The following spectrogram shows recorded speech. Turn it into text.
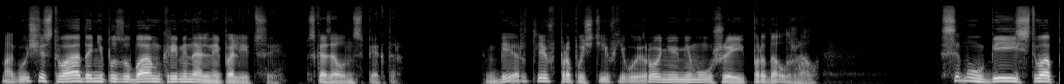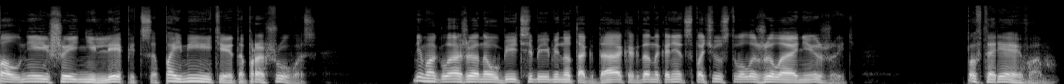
«Могущество ада не по зубам криминальной полиции», — сказал инспектор. Бертлиф, пропустив его иронию мимо ушей, продолжал — Самоубийство — полнейшая нелепица, поймите это, прошу вас. Не могла же она убить себя именно тогда, когда, наконец, почувствовала желание жить. Повторяю вам,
